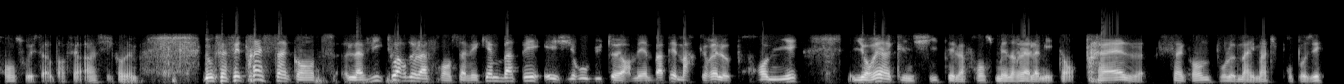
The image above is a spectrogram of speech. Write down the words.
France, oui, ça va pas faire, ah, si, quand même. Donc, ça fait 13-50. La victoire de la France avec Mbappé et Giroud buteur. Mais Mbappé marquerait le premier. Il y aurait un clean sheet et la France mènerait à la mi-temps. 13-50 pour le my match proposé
